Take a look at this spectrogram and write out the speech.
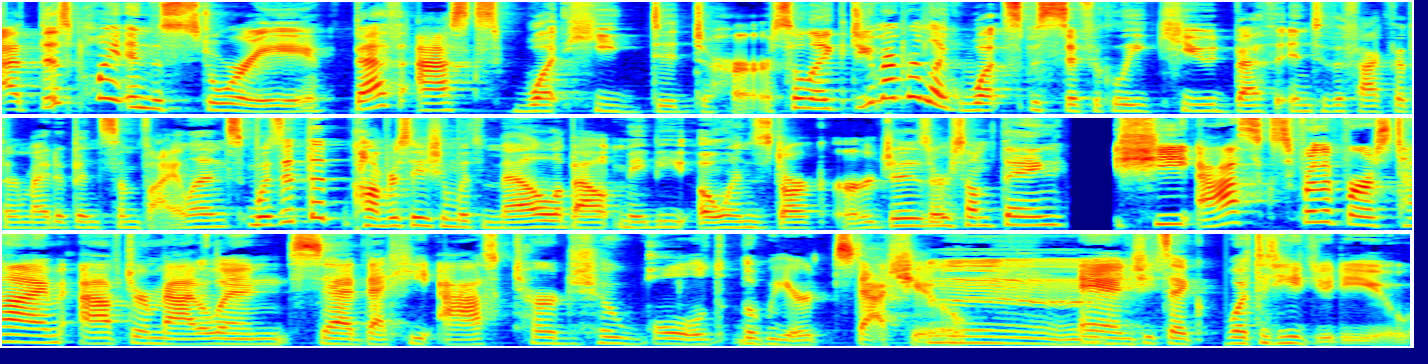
At this point in the story, Beth asks what he did to her. So like, do you remember like what specifically cued Beth into the fact that there might have been some violence? Was it the conversation with Mel about maybe Owen's dark urges or something? She asks for the first time after Madeline said that he asked her to hold the weird statue. Hmm. And she's like, What did he do to you?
